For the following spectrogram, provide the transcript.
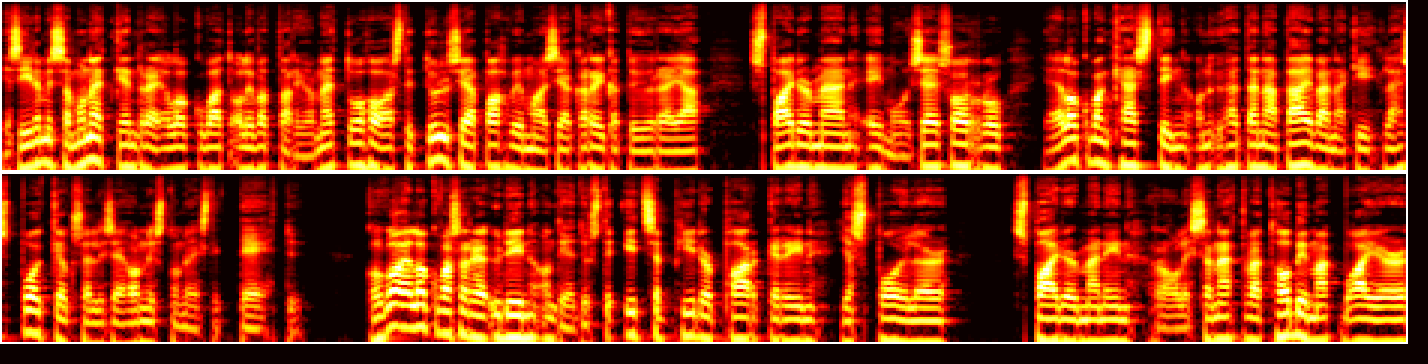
ja siinä missä monet genre-elokuvat olivat tarjonneet tuohon asti tylsiä pahvimaisia karikatyyrejä, Spider-Man ei moisee sorru, ja elokuvan casting on yhä tänä päivänäkin lähes poikkeuksellisen onnistuneesti tehty. Koko elokuvasarjan ydin on tietysti itse Peter Parkerin ja spoiler, Spider-Manin roolissa nähtävä Tobey Maguire,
